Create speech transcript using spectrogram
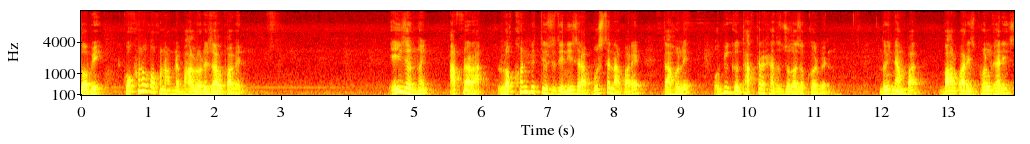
তবে কখনো কখনো আপনি ভালো রেজাল্ট পাবেন। এই জন্যই আপনারা লক্ষণ লক্ষণভিত্তিক যদি নিজেরা বুঝতে না পারে, তাহলে অভিজ্ঞ ডাক্তারের সাথে যোগাযোগ করবেন। দুই number, Berberis vulgaris.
